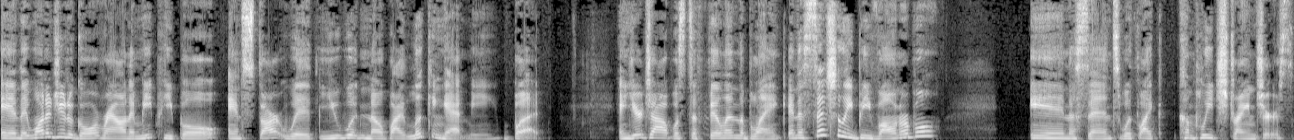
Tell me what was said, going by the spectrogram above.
And they wanted you to go around and meet people and start with, you wouldn't know by looking at me, but. And your job was to fill in the blank and essentially be vulnerable in a sense with like complete strangers.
